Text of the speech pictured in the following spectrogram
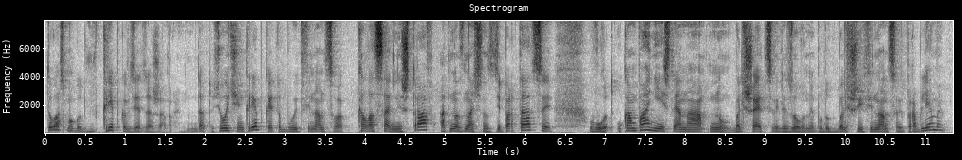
то вас могут крепко взять за жабры. Да? То есть очень крепко это будет финансово колоссальный штраф, однозначно с депортацией. Вот. У компании, если она ну, большая, цивилизованная, будут большие финансовые проблемы –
